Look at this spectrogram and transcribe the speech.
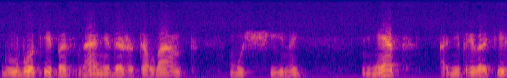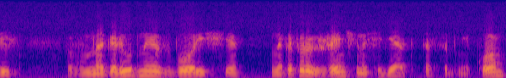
глубокие познания, даже талант мужчины. Нет, они превратились в многолюдное сборище, на которых женщины сидят особняком,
